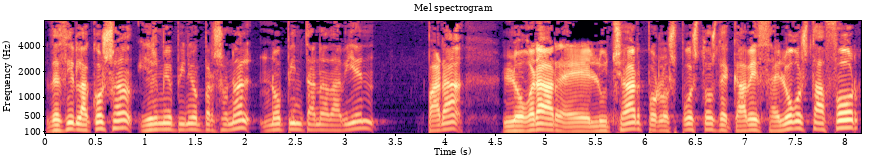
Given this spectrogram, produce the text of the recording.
Decir la cosa, y es mi opinión personal, no pinta nada bien para lograr eh, luchar por los puestos de cabeza. Y luego está Ford,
